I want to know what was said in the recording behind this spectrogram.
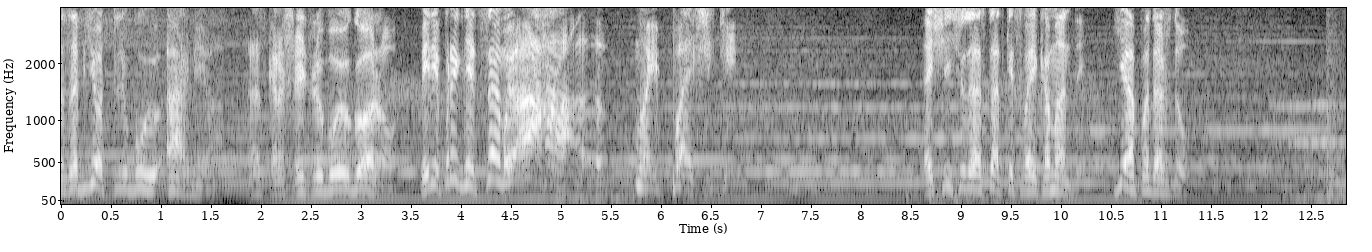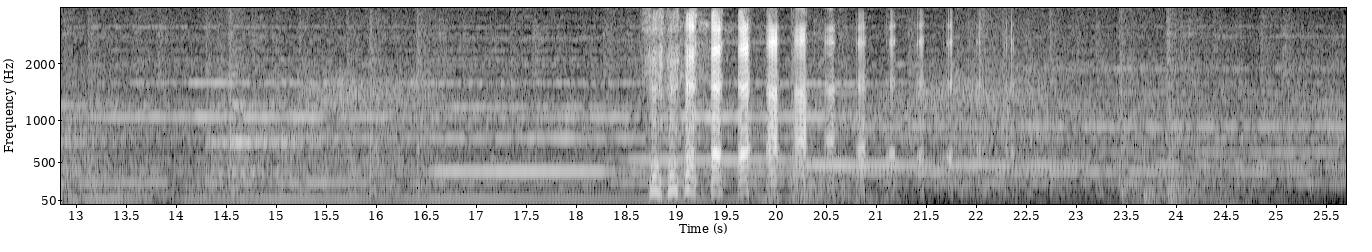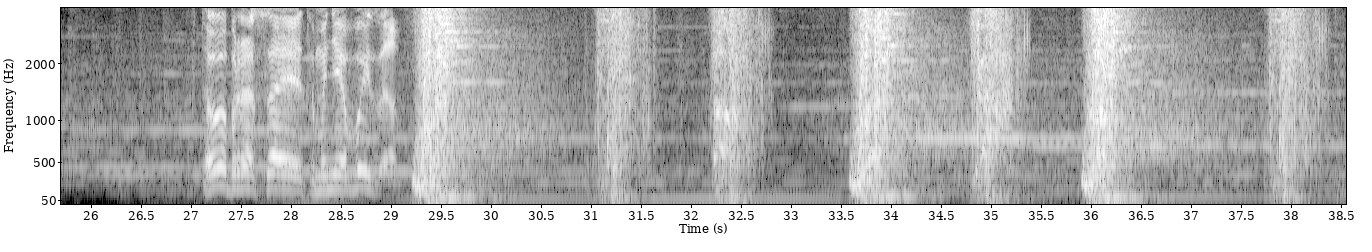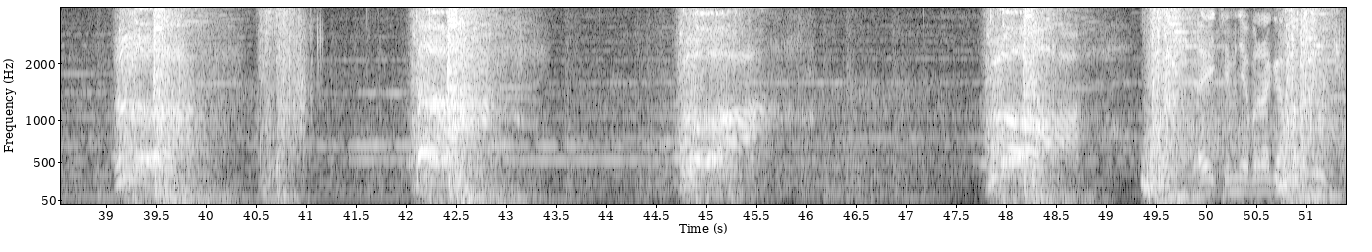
разобьет любую армию, раскрошит любую гору, перепрыгнет самый... Ага! Мои пальчики! Тащи сюда остатки своей команды. Я подожду. Кто бросает мне вызов? Дайте мне врага покруче.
